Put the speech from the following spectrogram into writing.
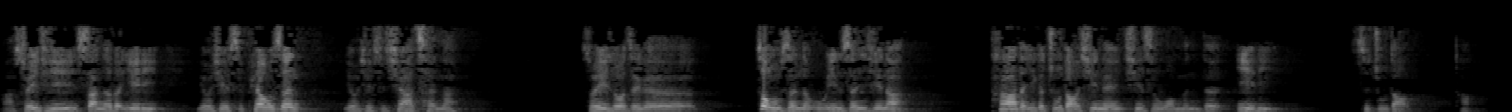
啊。随其善恶的业力，有些是飘升，有些是下沉啊。所以说这个。众生的五蕴身心啊，它的一个主导性呢，其实我们的业力是主导的。好，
